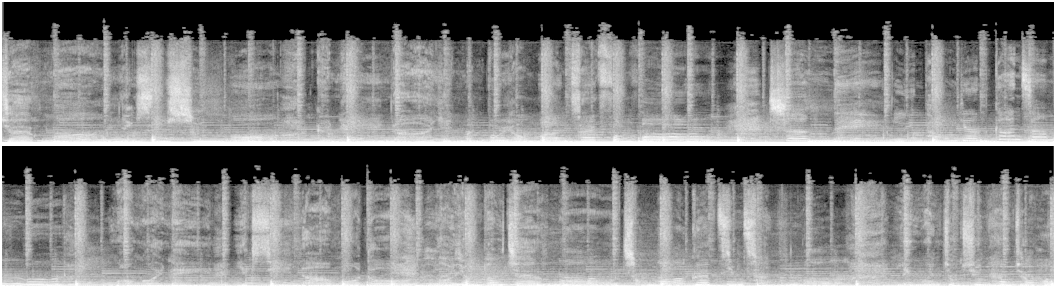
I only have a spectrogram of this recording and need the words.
着我形成漩涡，卷起那热吻背后万尺风波，将你连同人间浸没。我爱你亦是那么多，来拥抱着我，从我脚尖亲我，灵魂逐串向着洪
